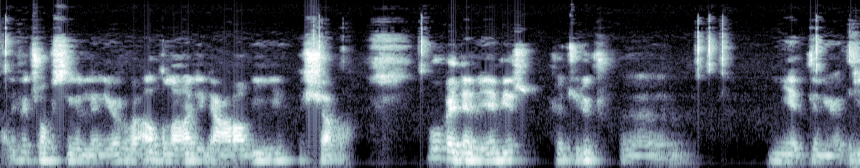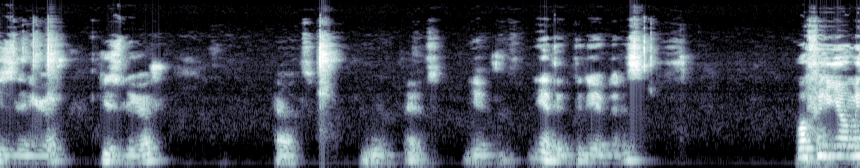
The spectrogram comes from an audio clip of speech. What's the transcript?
halife çok sinirleniyor ve adlara lil a'rabiyyi şerra. Bu bedeviye bir kötülük e, niyetleniyor, gizleniyor, gizliyor. Evet. Evet niyet, niyet etti diyebiliriz. Ve fil yevmi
